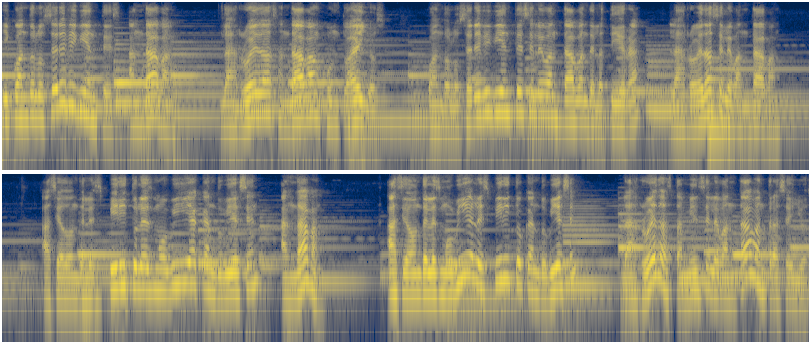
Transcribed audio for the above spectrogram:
Y cuando los seres vivientes andaban, las ruedas andaban junto a ellos. Cuando los seres vivientes se levantaban de la tierra, las ruedas se levantaban. Hacia donde el Espíritu les movía que anduviesen, andaban. Hacia donde les movía el Espíritu que anduviesen, las ruedas también se levantaban tras ellos,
